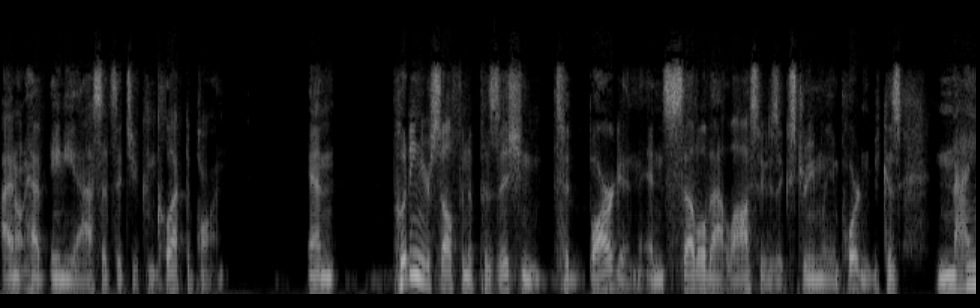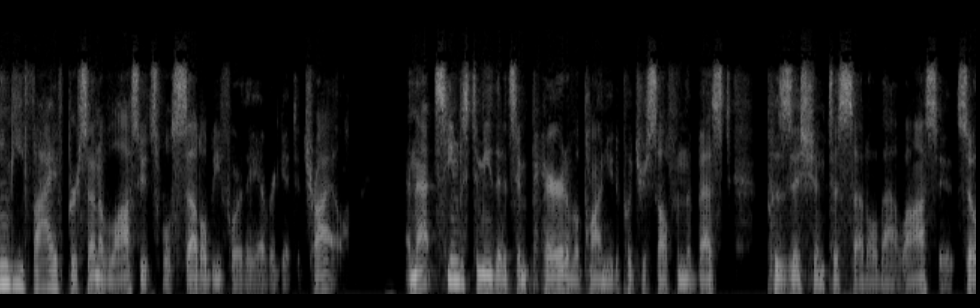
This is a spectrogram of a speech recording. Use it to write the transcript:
I don't have any assets that you can collect upon. And putting yourself in a position to bargain and settle that lawsuit is extremely important because 95% of lawsuits will settle before they ever get to trial. And that seems to me that it's imperative upon you to put yourself in the best position to settle that lawsuit. So,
